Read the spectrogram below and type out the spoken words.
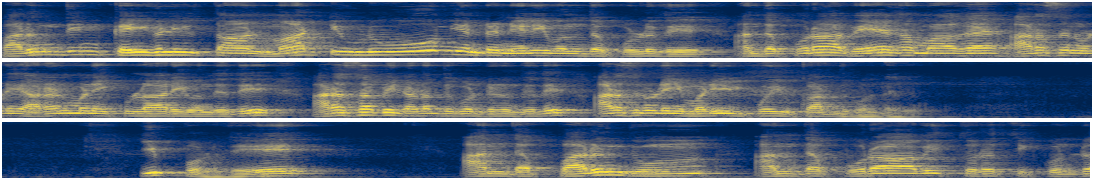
பருந்தின் கைகளில் தான் மாட்டி விடுவோம் என்ற நிலை வந்த பொழுது அந்த புறா வேகமாக அரசனுடைய அரண்மனைக்குள்ளாரை வந்தது. அரசபை நடந்து கொண்டிருந்தது. அரசனுடைய மடியில் போய் உட்கார்ந்து கொண்டது. இப்பொழுது அந்த பருந்தும் அந்த புறாவை துரத்தி கொண்டு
